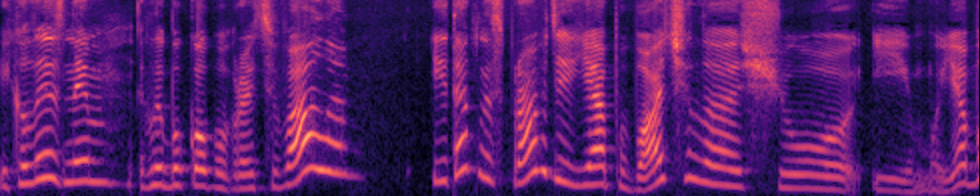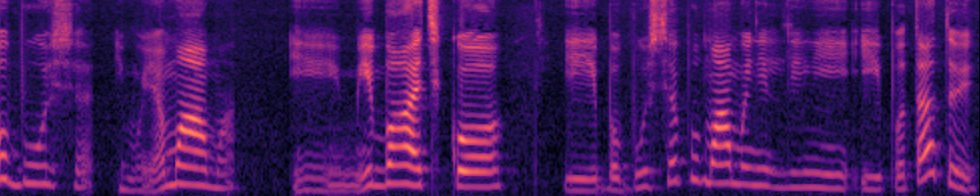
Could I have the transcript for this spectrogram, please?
І коли я з ним глибоко попрацювала, і так насправді я побачила, що і моя бабуся, і моя мама, і мій батько, і бабуся по маминій лінії, і по татові,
